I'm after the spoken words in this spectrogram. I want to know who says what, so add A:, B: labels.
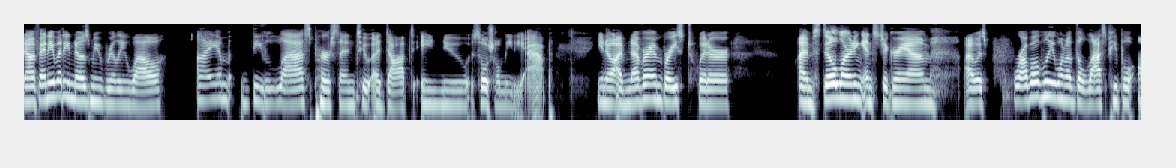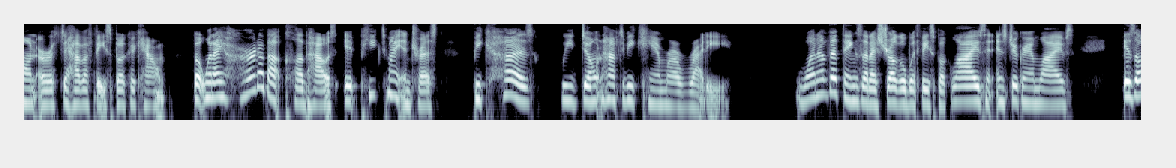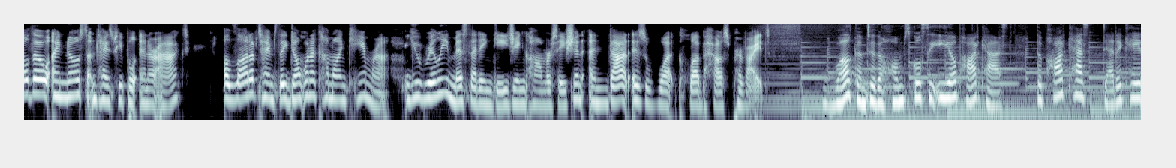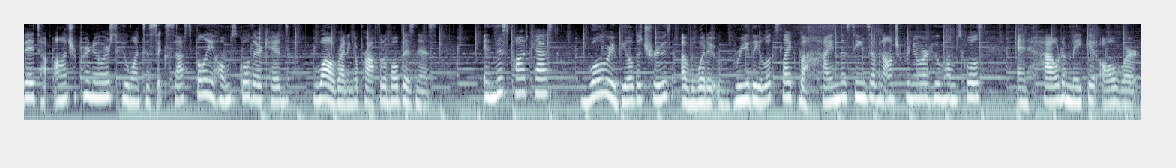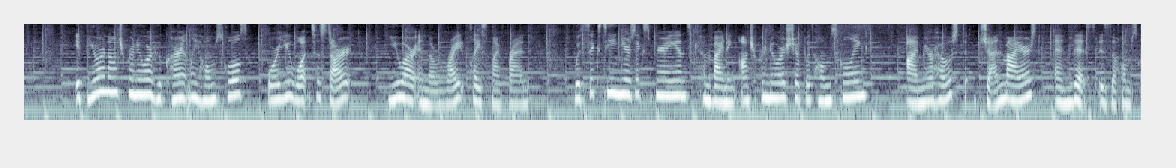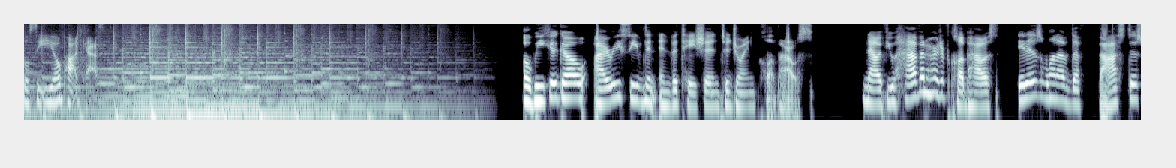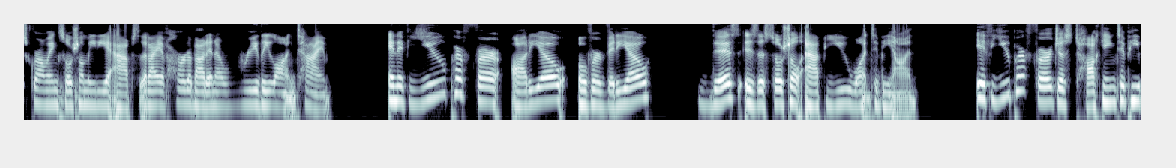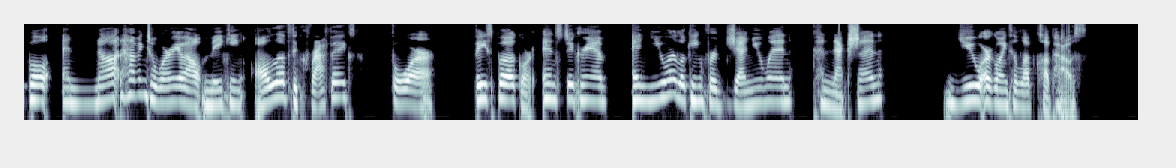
A: Now, if anybody knows me really well, I am the last person to adopt a new social media app. You know, I've never embraced Twitter. I'm still learning Instagram. I was probably one of the last people on earth to have a Facebook account. But when I heard about Clubhouse, it piqued my interest because we don't have to be camera ready. One of the things that I struggle with Facebook Lives and Instagram Lives is although I know sometimes people interact, a lot of times they don't want to come on camera. You really miss that engaging conversation, and that is what Clubhouse provides.
B: Welcome to the Homeschool CEO Podcast, the podcast dedicated to entrepreneurs who want to successfully homeschool their kids while running a profitable business. In this podcast, we'll reveal the truth of what it really looks like behind the scenes of an entrepreneur who homeschools and how to make it all work. If you're an entrepreneur who currently homeschools or you want to start, you are in the right place, my friend. With 16 years' experience combining entrepreneurship with homeschooling, I'm your host, Jen Myers, and this is the Homeschool CEO Podcast.
A: A week ago, I received an invitation to join Clubhouse. Now, if you haven't heard of Clubhouse, it is one of the fastest growing social media apps that I have heard about in a really long time. And if you prefer audio over video, this is a social app you want to be on. If you prefer just talking to people and not having to worry about making all of the graphics for Facebook or Instagram, and you are looking for genuine connection, you are going to love Clubhouse.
